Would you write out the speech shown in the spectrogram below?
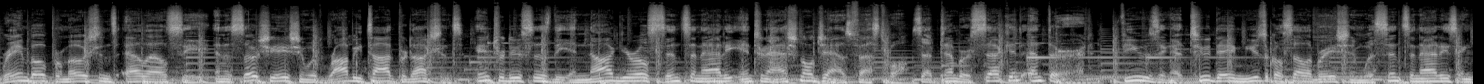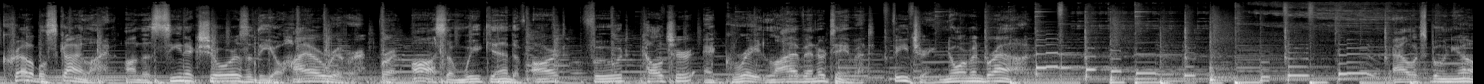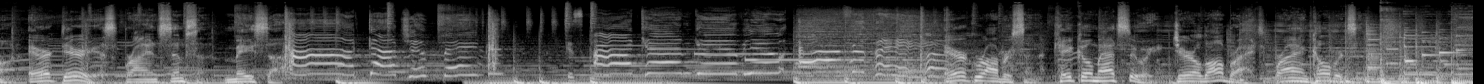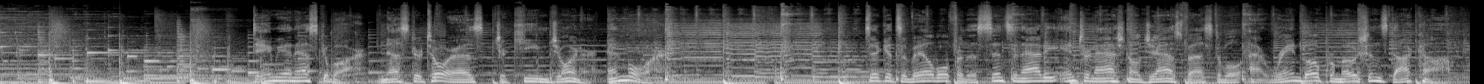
Rainbow Promotions LLC, in association with Robbie Todd Productions, introduces the inaugural Cincinnati International Jazz Festival, September 2nd and 3rd, fusing a two day musical celebration with Cincinnati's incredible skyline on the scenic shores of the Ohio River for an awesome weekend of art, food, culture, and great live entertainment featuring Norman Brown. Alex Bugnon, Eric Darius, Brian Simpson, Maysa. I got you, baby, cause I can give you everything. Eric Roberson, Keiko Matsui, Gerald Albright, Brian Culbertson. Damian Escobar, Nestor Torres, Jakiem Joyner, and more. Tickets available for the Cincinnati International Jazz Festival at rainbowpromotions.com.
